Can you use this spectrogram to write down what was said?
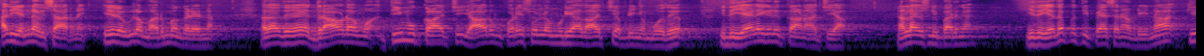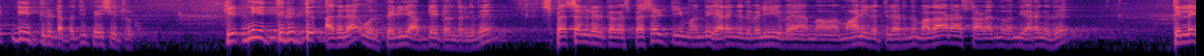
அது என்ன விசாரணை? இதில் உள்ள மர்மங்கள் என்ன? அதாவது திராவிட மு- திமுக ஆட்சி யாரும் குறை சொல்ல முடியாத ஆட்சி அப்படிங்கும்போது இது ஏழைகளுக்கான ஆட்சியா? நல்லா யோசனை பாருங்கள் இதை எதை பற்றி பேசுகிறேன் அப்படின்னா கிட்னி திருட்டை பற்றி பேசிகிட்டு இருக்கோம். கிட்னி திருட்டு அதில் ஒரு பெரிய அப்டேட் வந்திருக்குது. ஸ்பெஷல் இருக்க ஸ்பெஷல் டீம் வந்து இறங்குது. வெளியே மாநிலத்திலேருந்து மகாராஷ்டிராலேருந்து வந்து இறங்குது. தில்லை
